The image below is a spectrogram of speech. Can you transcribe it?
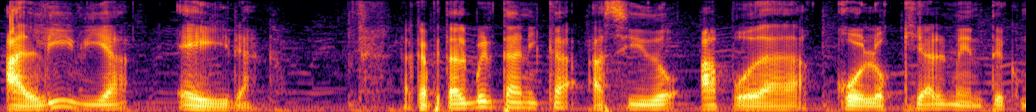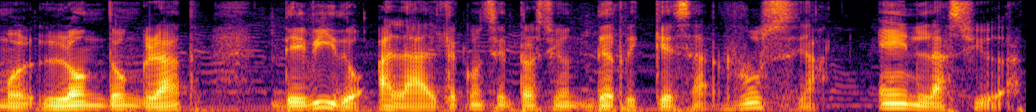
a Libia e Irán. La capital británica ha sido apodada coloquialmente como Londongrad debido a la alta concentración de riqueza rusa en la ciudad.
